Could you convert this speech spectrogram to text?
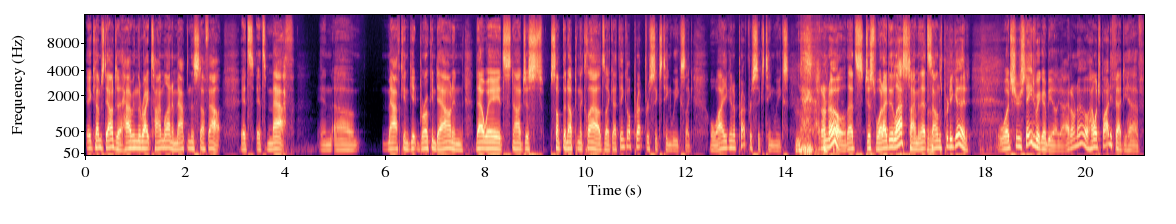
It comes down to having the right timeline and mapping this stuff out. It's it's math, and um, math can get broken down, and that way it's not just something up in the clouds. Like I think I'll prep for 16 weeks. Like, well, why are you going to prep for 16 weeks? I don't know. That's just what I did last time, and that hmm. sounds pretty good. What's your stage weight going to be? Like, I don't know. How much body fat do you have?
